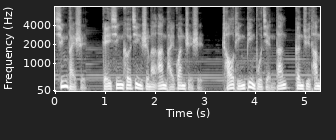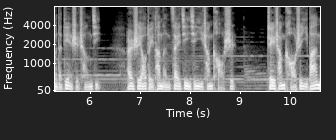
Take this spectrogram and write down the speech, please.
清代时给新科进士们安排官职时，朝廷并不简单根据他们的殿试成绩，而是要对他们再进行一场考试。这场考试一般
